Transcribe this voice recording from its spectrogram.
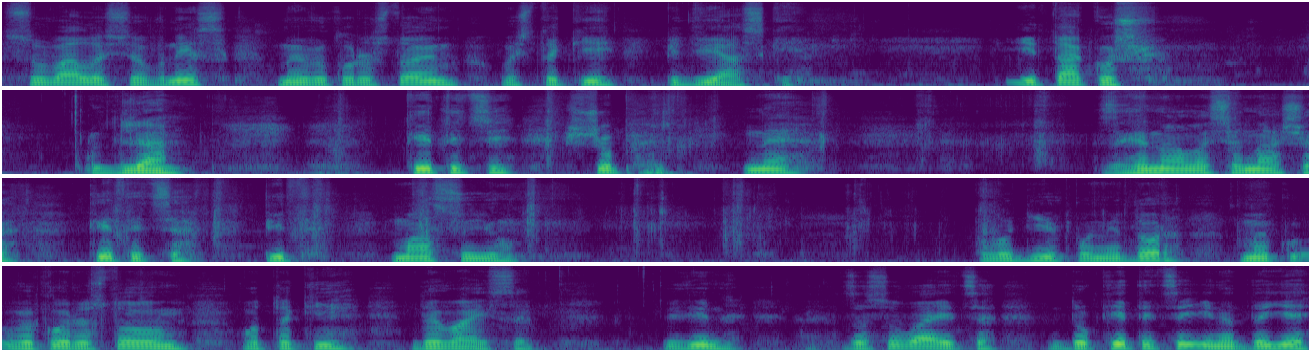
сувалося вниз, ми використовуємо ось такі підв'язки. І також для китиці, щоб не згиналася наша китиця під масою плодів помідор, ми використовуємо отакі девайси. Він засувається до китиці і не дає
